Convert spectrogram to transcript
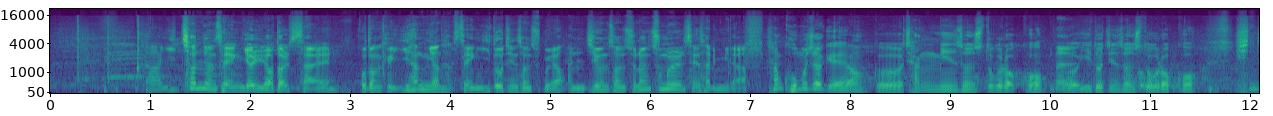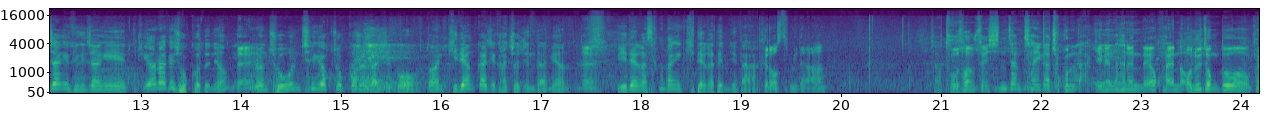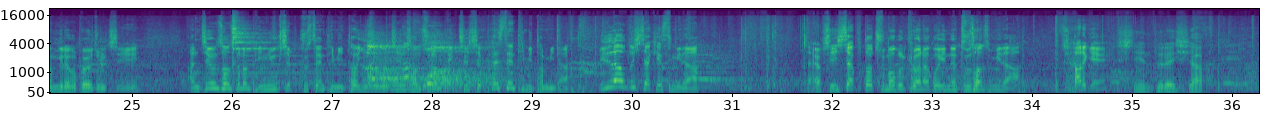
자, 2000년생 18살 고등학교 2학년 학생 이도진 선수고요. 안지훈 선수는 23살입니다. 참 고무적이에요. 그 장민 선수도 그렇고 네. 그 이도진 선수도 그렇고 신장이 굉장히 뛰어나게 좋거든요. 네. 이런 좋은 체격 조건을 가지고 또한 기량까지 갖춰진다면 네, 미래가 상당히 기대가 됩니다. 그렇습니다. 자, 두 선수의 신장 차이가 조금 나기는 하는데요. 과연 어느 정도 경기력을 보여줄지. 안지훈 선수는 169cm, 이도진 선수는 178cm입니다. 1라운드 시작했습니다. 자, 역시 시작부터 주먹을 교환하고 있는 두 선수입니다. 빠르게. 신인들의 시합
